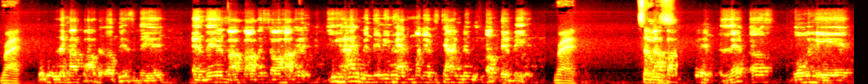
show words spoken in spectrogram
right. They didn't let my father up his bid. And then my father saw how they, G. Heileman didn't even have the money at the time to up their bid. Right. So So my was, father said, let us go ahead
